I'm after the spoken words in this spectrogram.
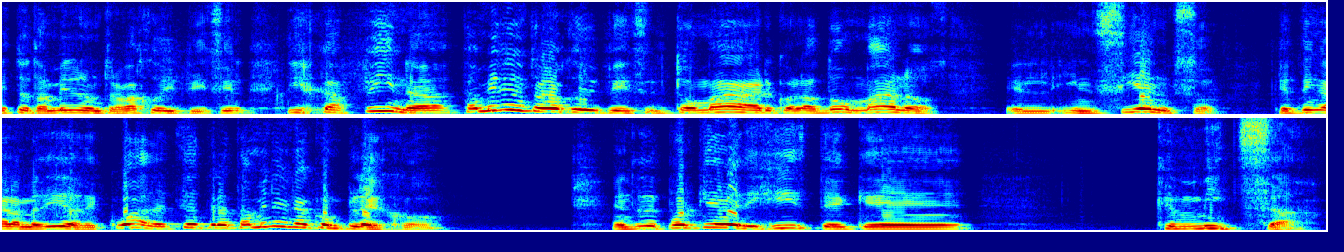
Esto también era un trabajo difícil. Y Jafina también era un trabajo difícil. Tomar con las dos manos el incienso que tenga la medida adecuada, etcétera, también era complejo. Entonces, ¿por qué me dijiste que, que mitza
